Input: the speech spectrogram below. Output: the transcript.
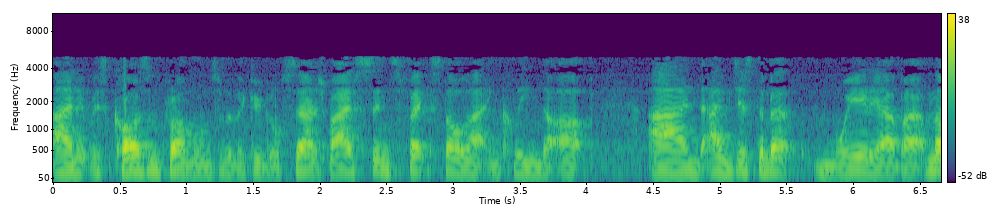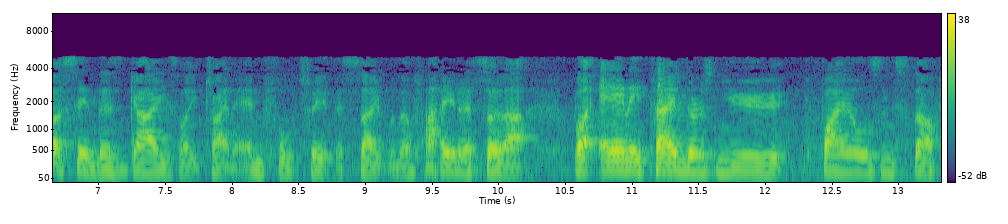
And it was causing problems with the Google search. But I've since fixed all that and cleaned it up. And I'm just a bit wary about. I'm not saying this guy's like trying to infiltrate the site with a virus or that, but anytime there's new files and stuff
